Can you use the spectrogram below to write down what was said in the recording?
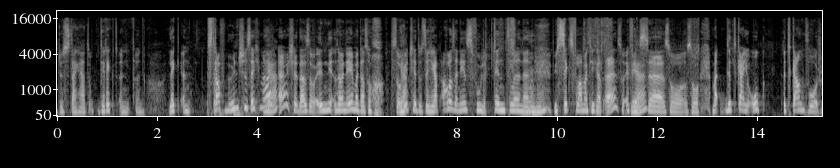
Dus dat gaat ook direct een, een, like een strafmuntje, zeg maar. Ja. Als je dat zo in zou nemen, dat zo, zo Ja. weet je. Dus je gaat alles ineens voelen tintelen en je seksvlammetje gaat hè, zo even eh, zo, zo. Maar dit kan je ook... Het kan voor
